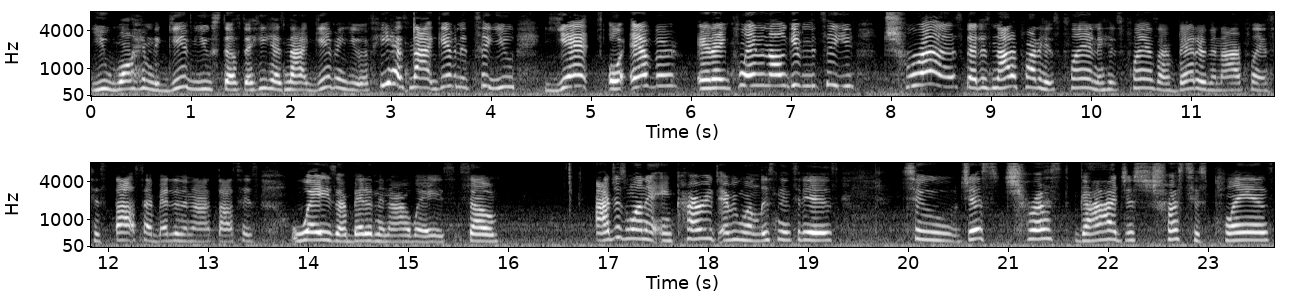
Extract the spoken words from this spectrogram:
you want him to give you stuff that he has not given you. If he has not given it to you yet or ever and ain't planning on giving it to you, trust that it's not a part of his plan and his plans are better than our plans. His thoughts are better than our thoughts. His ways are better than our ways. So I just want to encourage everyone listening to this to just trust God, just trust his plans,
